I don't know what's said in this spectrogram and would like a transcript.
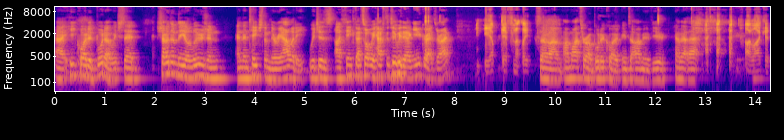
Uh, he quoted Buddha, which said, "Show them the illusion and then teach them the reality." Which is, I think, that's what we have to do with our new grads, right? Yep, definitely. So um, I might throw a Buddha quote into I Move You. How about that? I like it.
